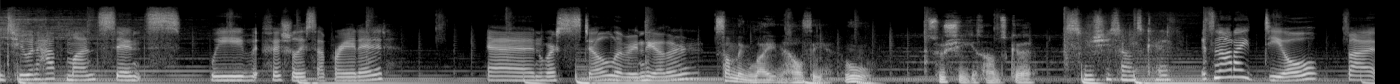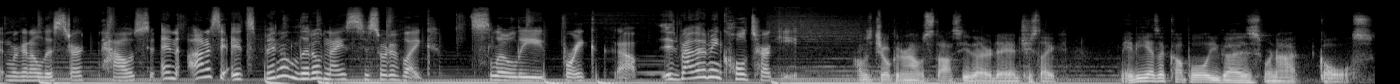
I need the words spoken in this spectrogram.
Been two and a half months since we've officially separated, and we're still living together. Something light and healthy. Ooh, sushi sounds good. Sushi sounds good. It's not ideal, but we're gonna list our house. And honestly, it's been a little nice to sort of like slowly break up. It, rather than being cold turkey. I was joking around with Stassi the other day, and she's like, maybe as a couple, you guys were not goals.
